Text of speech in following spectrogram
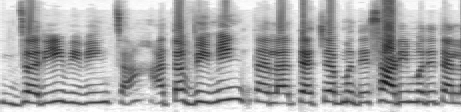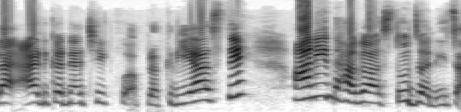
जरी विविंगचा आता विविंग त्याला त्याच्यामध्ये साडीमध्ये त्याला ॲड करण्याची प्रक्रिया असते. आणि धागा असतो जरीचा.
